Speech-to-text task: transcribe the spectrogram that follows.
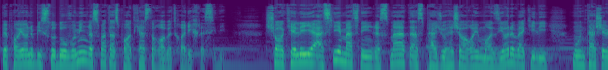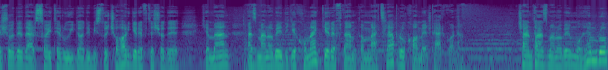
به پایان 22 دومین قسمت از پادکست قاب تاریخ رسیدیم. شاکله اصلی متن این قسمت از پژوهش آقای مازیار وکیلی منتشر شده در سایت رویداد 24 گرفته شده که من از منابع دیگه کمک گرفتم تا مطلب رو کامل تر کنم. چند تا از منابع مهم رو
